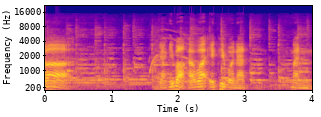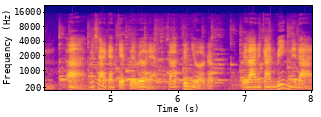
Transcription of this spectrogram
ก็ อย่างที่บอกครับว่า XP bonus มันอ่าไม่ใช่การเก็บเลเวลเนี่ยก็ขึ้นอยู่กับเวลาในการวิ่งในด่าน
